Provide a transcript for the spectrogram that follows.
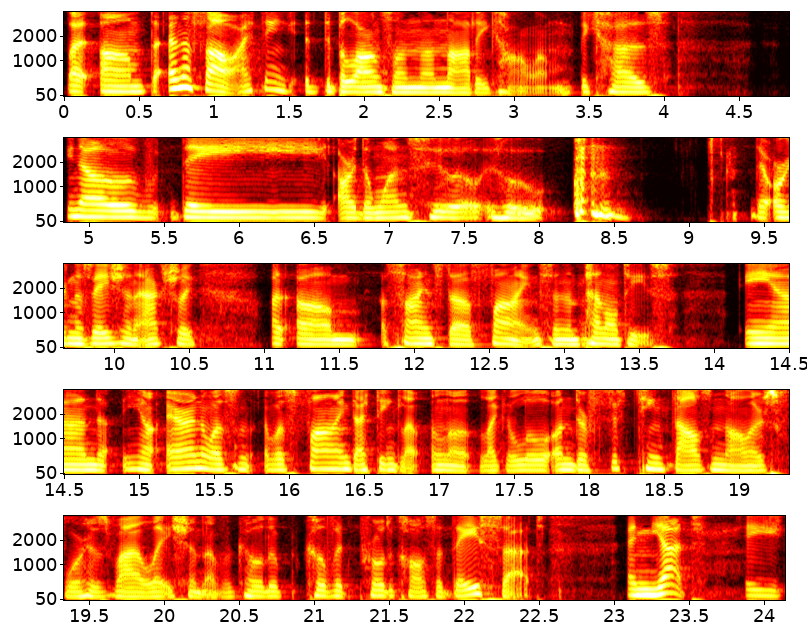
but um, the NFL, I think it belongs on the naughty column because, you know, they are the ones who who the organization actually uh, um, assigns the fines and the penalties. And you know, Aaron was was fined, I think, like, like a little under fifteen thousand dollars for his violation of the COVID protocols that they set, and yet a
